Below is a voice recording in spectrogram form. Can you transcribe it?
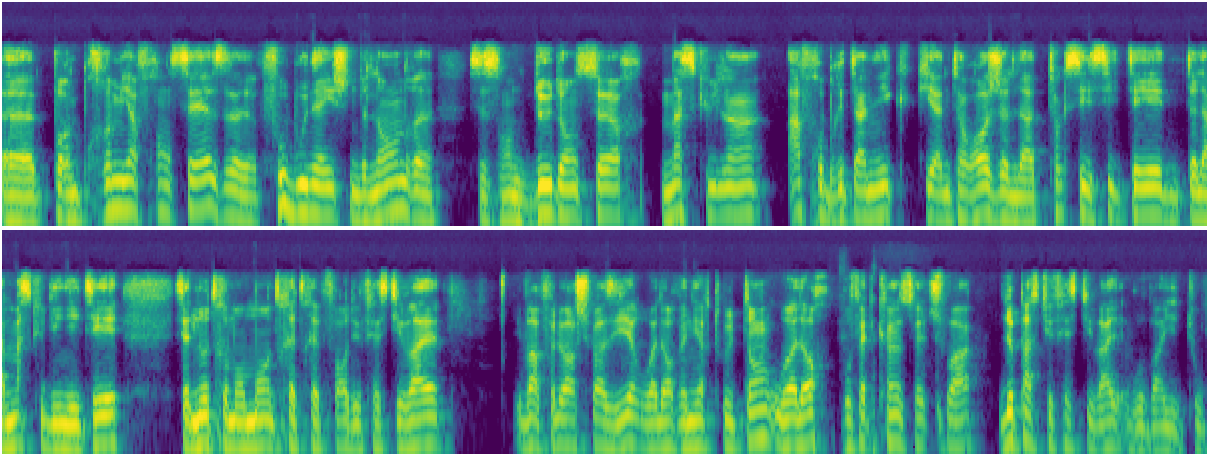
euh, pour une première française, Fubu Nation de Londres. Ce sont deux danseurs masculins afro-britanniques qui interrogent la toxicité de la masculinité. C'est notre moment très, très fort du festival il va falloir choisir ou alors venir tout le temps, ou alors vous faites qu'un seul choix, le passe du festival, vous voyez tout.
